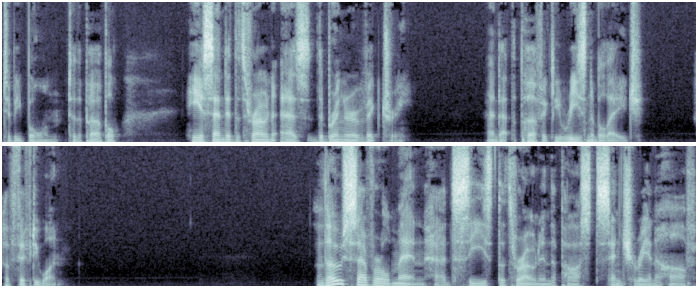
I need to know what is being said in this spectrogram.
to be born to the purple. He ascended the throne as the bringer of victory, and at the perfectly reasonable age of 51. Though several men had seized the throne in the past century and a half,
